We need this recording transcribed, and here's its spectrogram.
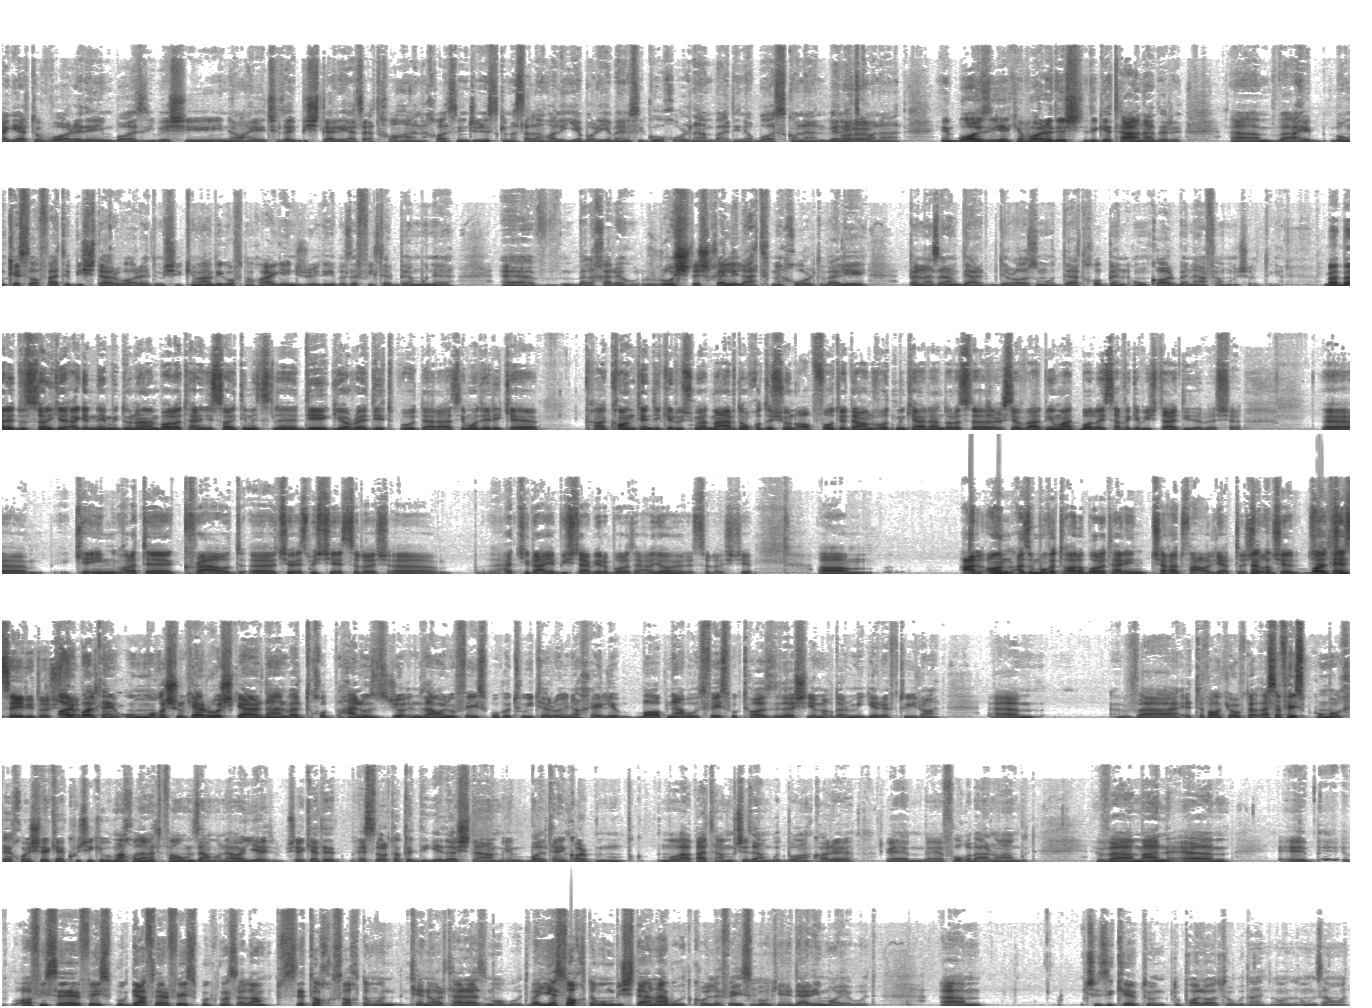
اگر تو وارد این بازی بشی اینا هی چیزای بیشتری ازت خواهن خواست. اینجوری نیست که مثلا حالا یه بار یه بنویسی گو خوردن بعد اینا باز کنن ولت آره. کنن. این بازیه که واردش دیگه ته نداره. و هی به اون کسافت بیشتر وارد میشی. که من دیگه گفتم خب اگه اینجوری دیگه بذار فیلتر بمونه بالاخره رشدش خیلی لطمه خورد. ولی به نظرم در دراز مدت خب اون کار به نفعمون شد دیگه. بعد برای دوستانی که اگه نمی‌دونن بالاترین سایتی مثل دیگ یا ردیت بود در اصل. مدلی که کانتنتی که روش میاد مردم خودشون آپفوت یا داونوت می‌کردن درسته, درسته. یا بعد میومد بالای صفحه که بیشتر دیده بشه. که این حالت کراود چی اسمش چی اصطلاحش؟ هرچی رأی بیشتر بیاره بالاتر. الان یادم اصطلاحش چیه. الان از اون موقع تا حالا بالاترین چقدر فعالیت داشته خب، چه, چه سیری داشته؟ آره بالاترین اون موقع شروع کرد رشد کردن و خب هنوز زمانی فیسبوک و توییتر و اینا خیلی باب نبود. فیسبوک تازه داشت یه مقدار می‌گرفت تو ایران. و اتفاقی که افتاد اصلا فیسبوک اون موقع خیلی خود شرکت کوچیکی بود. من خودم اتفاق اون زمانه یه شرکت استارتاپ دیگه داشتم. این بالاترین کار موقت هم چیزم بود با کار فوق برنامه بود. و من office فیسبوک دفتر فیسبوک مثلا سه تا ساختمون کنارتر از ما بود و یه ساختمون بیشتر نبود کل فیسبوک یعنی در این مایه بود. چیزی که تو, تو پالو آلتو بودن اون زمان.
